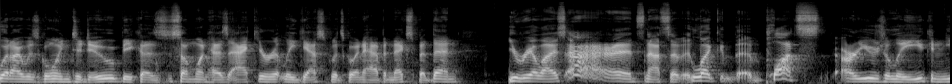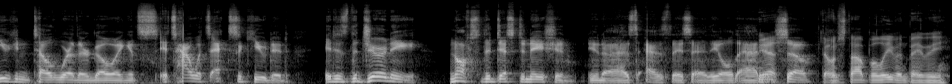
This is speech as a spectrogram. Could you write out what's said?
what I was going to do because someone has accurately guessed what's going to happen next, but then you realize ah it's not so like the plots are usually you can you can tell where they're going it's it's how it's executed it is the journey not the destination you know as as they say the old adage Yes. so Don't stop believing, baby.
